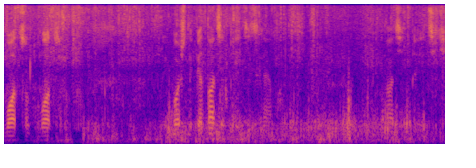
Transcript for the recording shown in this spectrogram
Ватсон, Ватсон. І бачите, 15-30 схема. 15-30.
